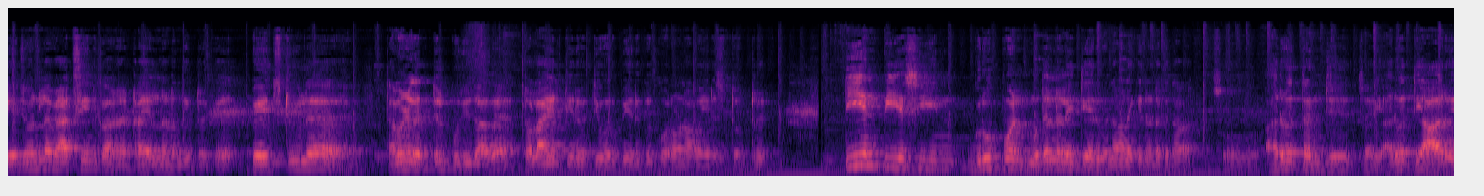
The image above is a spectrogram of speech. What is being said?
பேஜ் ஒன்ல வேக்சினுக்கான ட்ரையல் நடந்துகிட்ருக்கு பேஜ் டூவில் தமிழகத்தில் புதிதாக தொள்ளாயிரத்தி இருபத்தி ஒரு பேருக்கு கொரோனா வைரஸ் தொற்று. டிஎன்பிஎஸ்சியின் குரூப் ஒன் முதல்நிலை தேர்வு நாளைக்கு நடக்குதான் ஸோ அறுபத்தஞ்சு சாரி அறுபத்தி ஆறு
